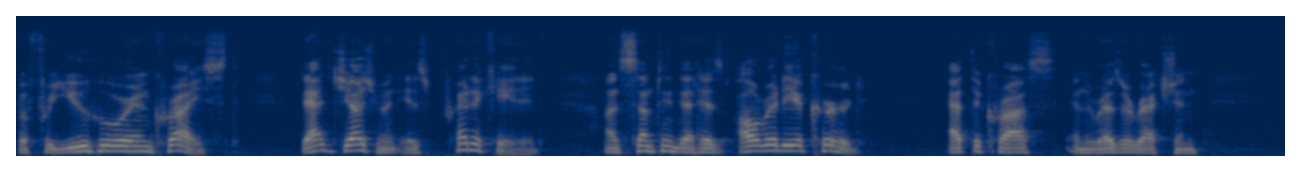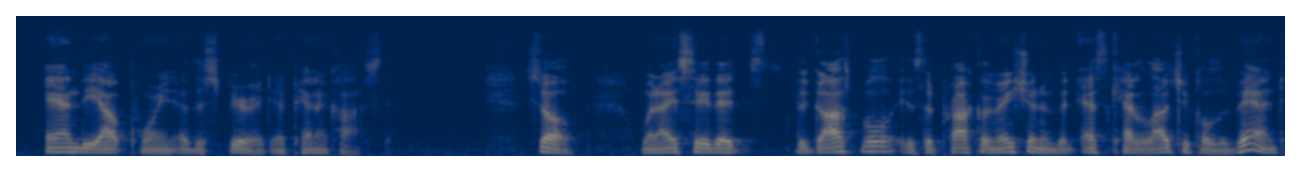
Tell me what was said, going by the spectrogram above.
but for you who are in Christ, that judgment is predicated on something that has already occurred at the cross and the resurrection and the outpouring of the Spirit at Pentecost. So, when I say that the gospel is the proclamation of an eschatological event,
